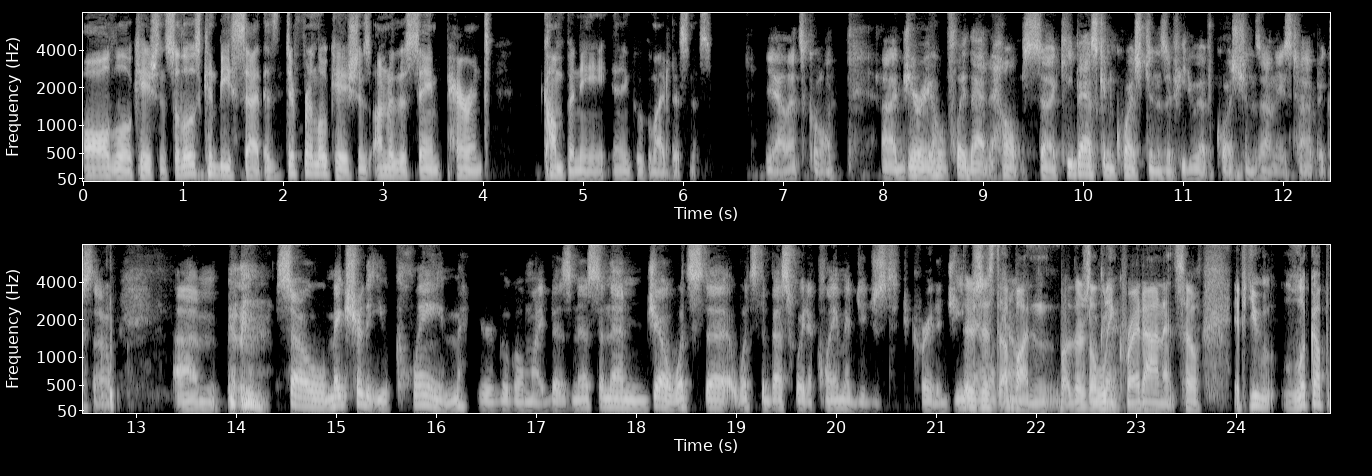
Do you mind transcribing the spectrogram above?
all the locations. So those can be set as different locations under the same parent company in google my business. Yeah that's cool. Uh, jerry hopefully that helps. Uh, keep asking questions if you do have questions on these topics though um, so make sure that you claim your google my business. And then joe what's the what's the best way to claim it? Do you just create a gmail there's just a button but there's a Okay. link right on it. So if you look up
